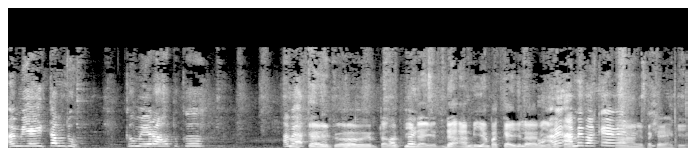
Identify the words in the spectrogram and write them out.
Ambil yang hitam tu. Ke merah tu ke? Ambil Pakai tu. ke? Tak reti Pakai. nak. Dah ambil yang pakai je lah. Ambil yang Ambil, pakai. ambil pakai. Ha, ambil pakai. Okey.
